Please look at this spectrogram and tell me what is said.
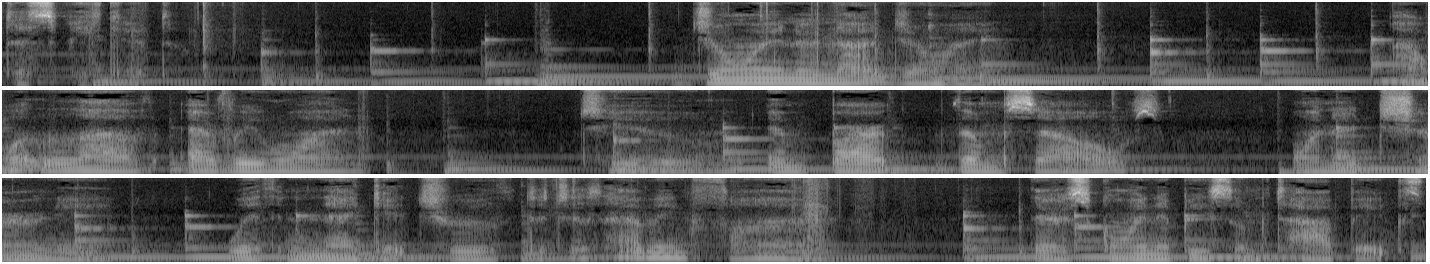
to speak it. Join or not join, I would love everyone to embark themselves on a journey with naked truth to just having fun. There's going to be some topics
